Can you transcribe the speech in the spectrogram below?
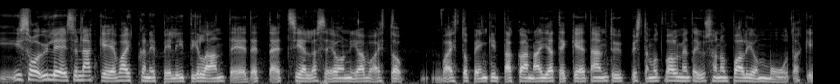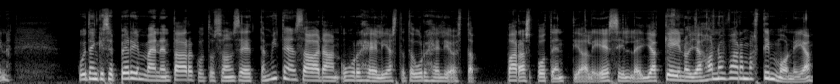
iso yleisö näkee vaikka ne pelitilanteet, että, että siellä se on ja vaihto, vaihtopenkin takana ja tekee tämän tyyppistä, mutta valmentajuushan on paljon muutakin. Kuitenkin se perimmäinen tarkoitus on se, että miten saadaan urheilijasta tai urheilijoista paras potentiaali esille. Ja keinojahan on varmasti monia.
